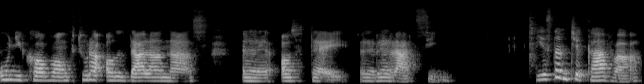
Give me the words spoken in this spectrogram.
unikową, która oddala nas e, od tej relacji. Jestem ciekawa, e,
